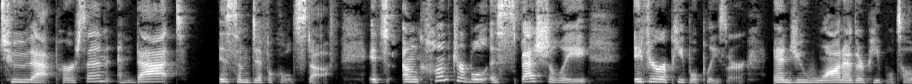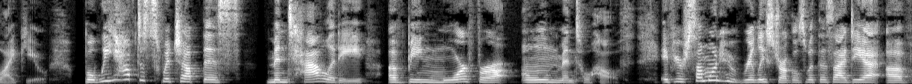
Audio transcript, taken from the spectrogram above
to that person. And that is some difficult stuff. It's uncomfortable, especially if you're a people pleaser and you want other people to like you. But we have to switch up this mentality of being more for our own mental health. If you're someone who really struggles with this idea of,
